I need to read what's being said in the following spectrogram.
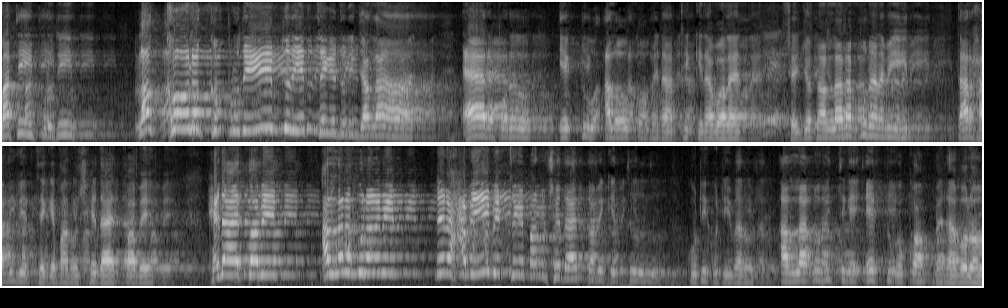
বাতি প্রদীপ, লক্ষ লক্ষ প্রদীপ যদি এর থেকে যদি জ্বালায়, এরপরেও একটু আলো কমে না, ঠিক কিনা বলেন? সেই জন্য আল্লাহ তার হাবিবের থেকে মানুষ হেদায়েত পাবে। হেদায়েত পাবে। আল্লাহ হাবিবের থেকে মানুষ হেদায়েত পাবে, কিন্তু কোটি কোটি মানুষ আল্লাহ নবীর থেকে একটুকু কমবে না বলুন,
